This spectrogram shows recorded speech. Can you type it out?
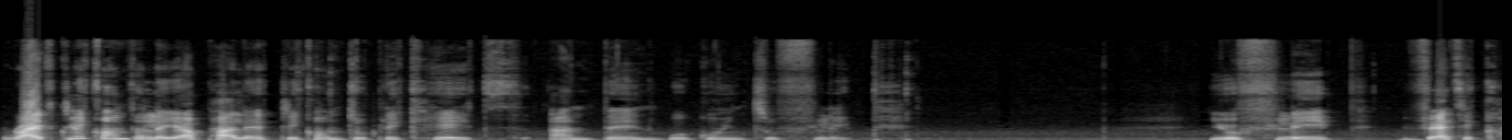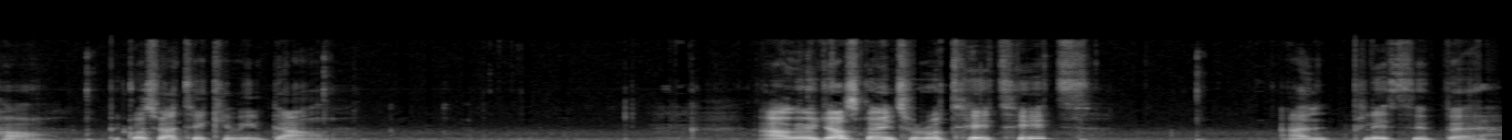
right click on the layer palette click on duplicate and then we're going to flip. You flip vertical because we are taking it down and we're just going to rotate it and place it there.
